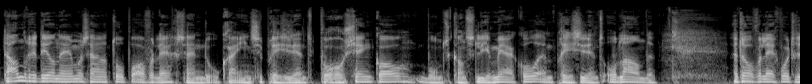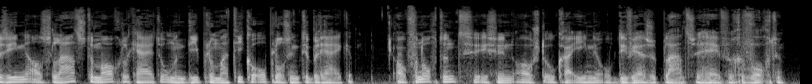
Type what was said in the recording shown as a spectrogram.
De andere deelnemers aan het topoverleg zijn de Oekraïense president Poroshenko, bondskanselier Merkel en president Hollande. Het overleg wordt gezien als laatste mogelijkheid om een diplomatieke oplossing te bereiken. Ook vanochtend is in Oost-Oekraïne op diverse plaatsen hevig gevochten.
